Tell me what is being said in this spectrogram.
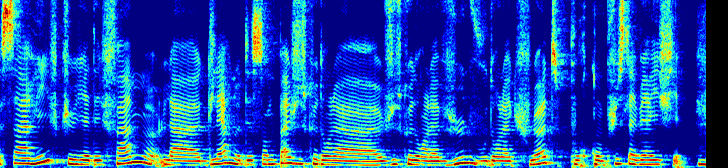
ça arrive qu'il y a des femmes, la glaire ne descende pas jusque dans la, jusque dans la vulve ou dans la culotte pour qu'on puisse la vérifier. Mhm.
